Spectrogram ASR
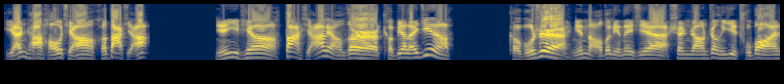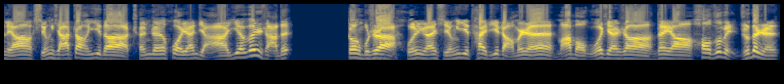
严查豪强和大侠。您一听“大侠”两字儿，可别来劲啊！可不是您脑子里那些伸张正义、除暴安良、行侠仗义的陈真、霍元甲、叶问啥的，更不是浑元形意太极掌门人马保国先生那样好自为之的人。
